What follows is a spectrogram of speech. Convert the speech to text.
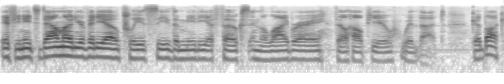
If you need to download your video, please see the media folks in the library. They'll help you with that. Good luck.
